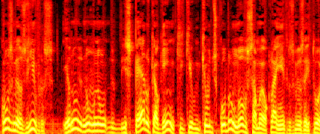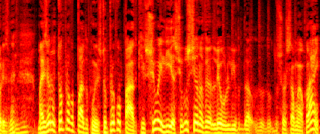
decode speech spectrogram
Com os meus livros, eu não, não- não- espero que alguém, que, que, eu- que eu descubra um novo Samuel Klein entre os meus leitores, né? Mas eu não estou preocupado com isso. Estou preocupado que se o Elias, se o Luciano leu o livro do, do, do Sr. Samuel Klein,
